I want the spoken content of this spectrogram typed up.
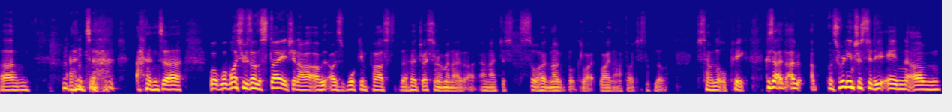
Um, and uh, and uh, well, well, while she was on the stage, you know, I, was- I was walking past the, her dressing room and I and I just saw her notebook like lying. there. I thought I'd just have a little just have a little peek because I, I, I was really interested in um,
